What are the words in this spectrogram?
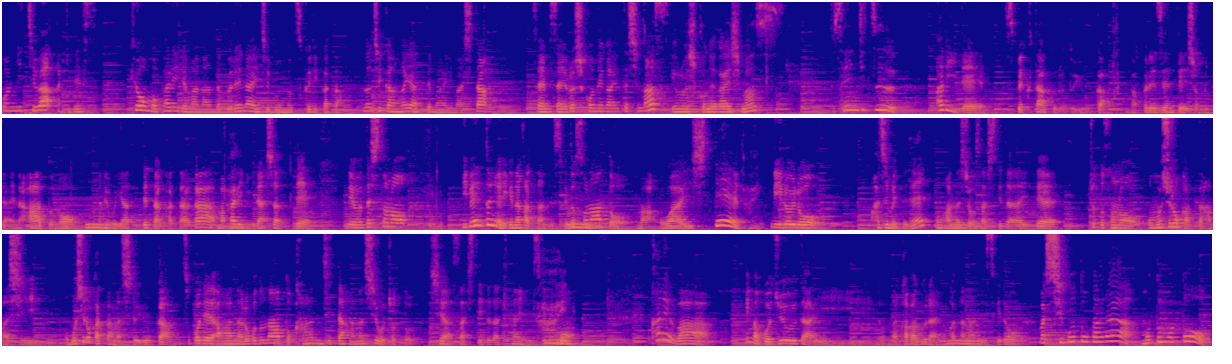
こんにちは、あきです。今日もパリで学んだブレない自分の作り方の時間がやってまいりました。さゆみさんよろしくお願いいたします。よろしくお願いします。先日パリでスペクタークルというか、まあ、プレゼンテーションみたいなアートのあれをやってた方が、まあ、パリにいらっしゃって、で私そのイベントには行けなかったんですけど、うん、その後、まあお会いして、はい、でいろいろ初めてねお話をさせていただいて、ちょっとその面白かった話面白かった話というかそこでああなるほどなと感じた話をちょっとシェアさせていただきたいんですけども、はい、彼は今50代の半ばぐらいの方なんですけど、うん、まあ、仕事柄もともと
